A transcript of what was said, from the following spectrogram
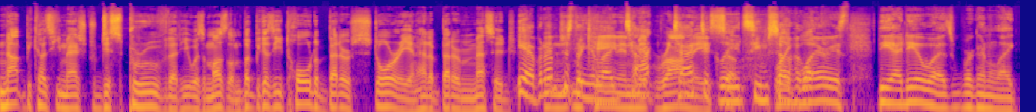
not because he managed to disprove that he was a Muslim, but because he told a better story and had a better message. Yeah, but I'm just thinking like Mitt Romney. tactically, So, it seems so like, what- hilarious. The idea was we're going to like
